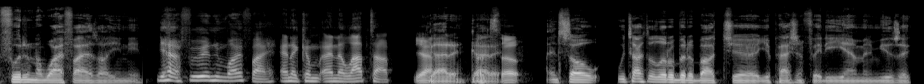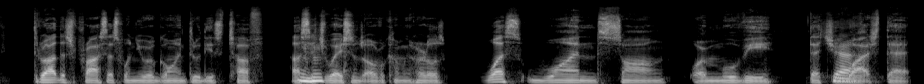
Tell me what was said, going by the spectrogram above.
Food and a Wi-Fi is all you need. Yeah, food and Wi-Fi and a com- and a laptop. Yeah. Got it. Got That's it. dope. And so we talked a little bit about your your passion for EDM and music throughout this process when you were going through these tough uh, Mhm. situations, overcoming hurdles. What's one song or movie that you Yeah. watched that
